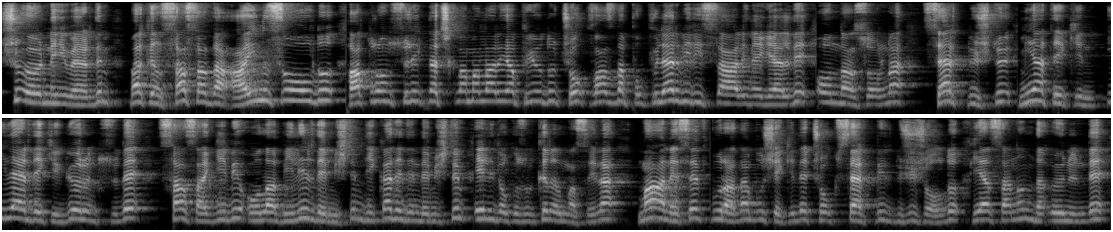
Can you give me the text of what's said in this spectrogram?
şu örneği verdim. Bakın Sasa'da aynısı oldu. Patron sürekli açıklamalar yapıyordu. Çok fazla popüler bir hisse haline geldi. Ondan sonra sert düştü. Miatek'in ilerideki görüntüsü de Sasa gibi olabilir demiştim. Dikkat edin demiştim. 59'un kırılmasıyla maalesef burada bu şekilde çok sert bir düşüş oldu. Piyasanın da önünde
